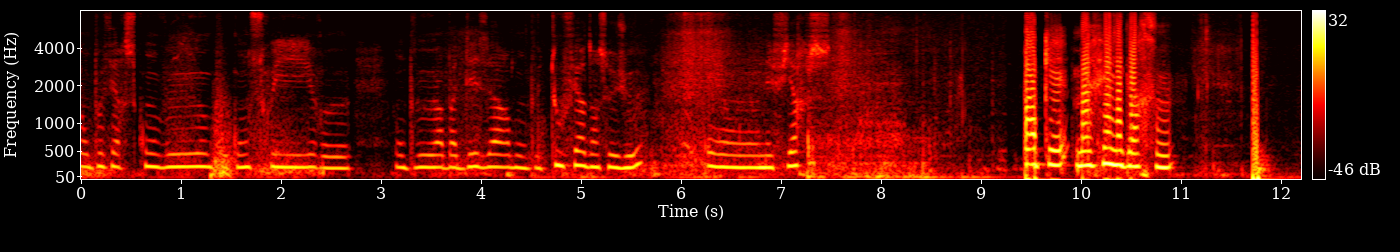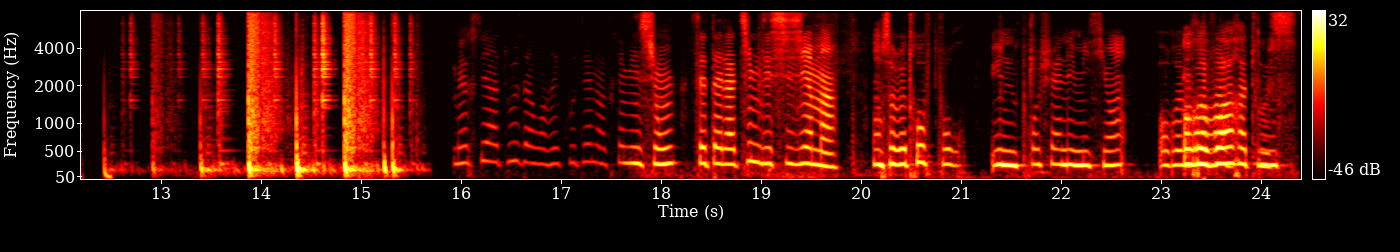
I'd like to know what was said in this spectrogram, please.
on peut faire ce qu'on veut, on peut construire, euh, on peut abattre des arbres, on peut tout faire dans ce jeu, et on est fiers. Ok, merci les garçons. Merci à tous d'avoir écouté notre émission. C'était la team des 6e 1. On se retrouve pour une prochaine émission. Au revoir, Au revoir à tous.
